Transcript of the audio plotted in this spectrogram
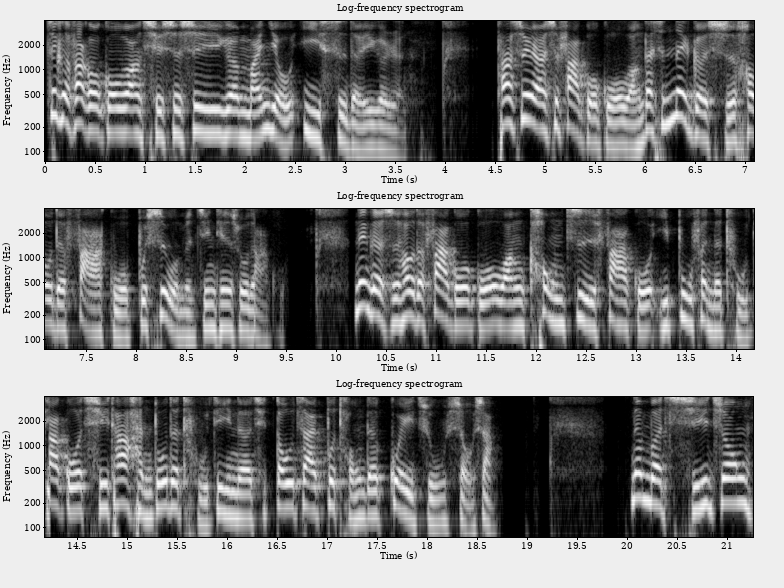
这个法国国王其实是一个蛮有意思的一个人。他虽然是法国国王，但是那个时候的法国不是我们今天说的法国。那个时候的法国国王控制法国一部分的土地，法国其他很多的土地呢，其都在不同的贵族手上。那么其中，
